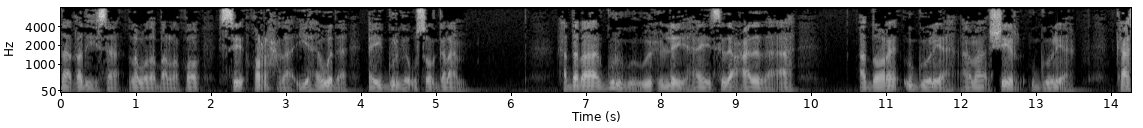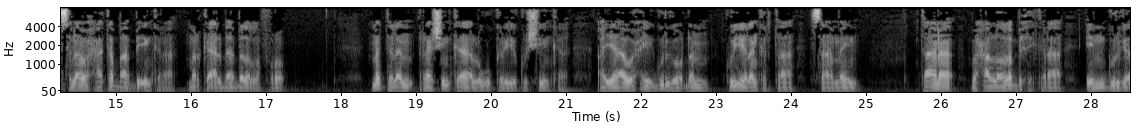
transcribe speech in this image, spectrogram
daaqadihiisa la wada ballaqo si qoraxda iyo hawada ay guriga u soo galaan. Haddaba gurigu wuxuu leeyahay sida caadada ah addoore u gooni ah ama shiir u gooni ah. Kaasna waxaa ka baabi'in karaa marka albaabada la furo. Matalan raashinka lagu kariyo kushiinka ayaa waxay gurigoo dhan ku yeelan kartaa saameyn taana waxaa looga bixi karaa in guriga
